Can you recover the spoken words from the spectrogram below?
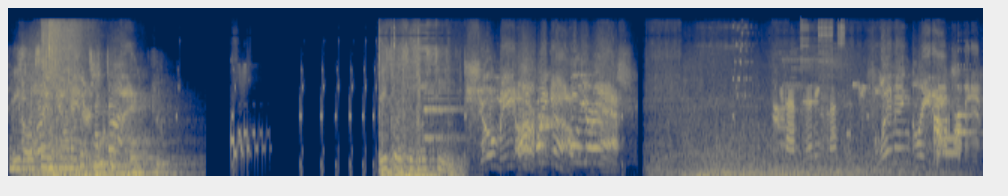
Resources protected. Resources received. Show me our Transmitting message. Blaming greedy. Affirmative.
